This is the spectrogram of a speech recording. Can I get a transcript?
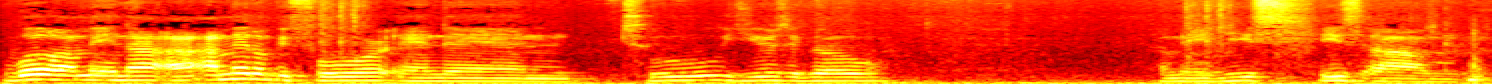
Well, I mean, I, I met him before, and then two years ago, I mean, he's he's um,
